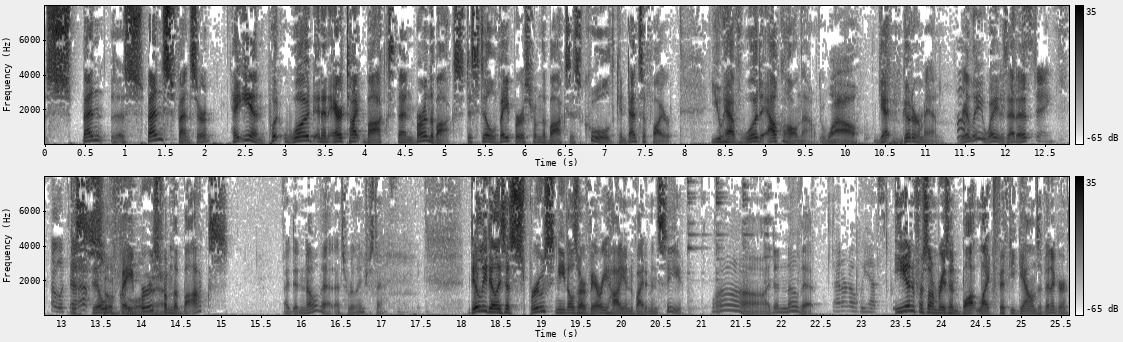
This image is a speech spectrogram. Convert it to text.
Spen- uh, Spence Fencer. Hey Ian, put wood in an airtight box, then burn the box. Distill vapors from the box's cooled condensifier. You have wood alcohol now. Wow. Get gooder, man. really? Wait, is that it? Interesting. I looked that up. Distill So vapors man. from the box? I didn't know that. That's really interesting. Dilly Dilly says spruce needles are very high in vitamin C. Wow, I didn't know that. I don't know if we have. Sp- Ian, for some reason, bought like 50 gallons of vinegar.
